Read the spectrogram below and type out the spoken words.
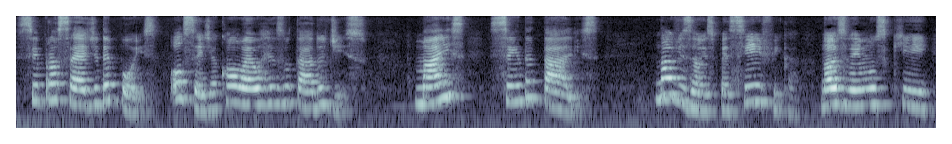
se procede depois, ou seja, qual é o resultado disso, mas sem detalhes. Na visão específica, nós vemos que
